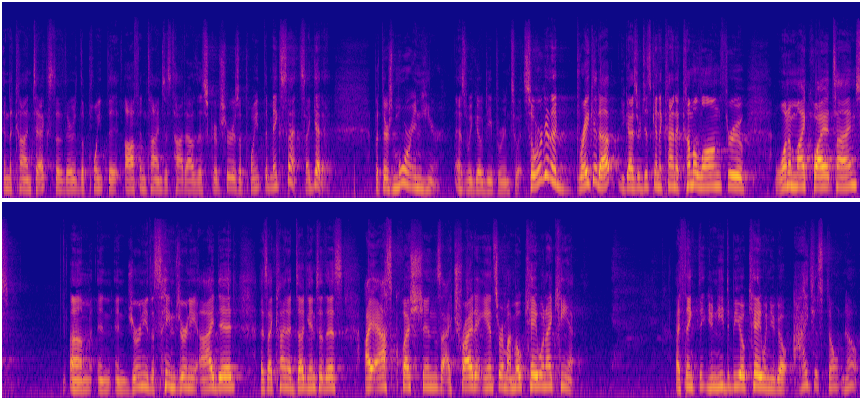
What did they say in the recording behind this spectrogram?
in the context of there, the point that oftentimes is taught out of the scripture is a point that makes sense. I get it. But there's more in here as we go deeper into it. So we're going to break it up. You guys are just going to kind of come along through one of my quiet times um, and, and journey the same journey I did as I kind of dug into this. I ask questions, I try to answer them. I'm okay when I can't. I think that you need to be okay when you go, I just don't know.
